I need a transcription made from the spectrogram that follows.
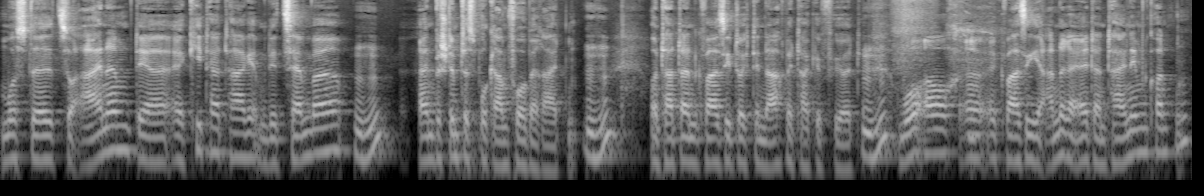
musste zu einem der äh, Kita-Tage im Dezember ein bestimmtes Programm vorbereiten und hat dann quasi durch den Nachmittag geführt, wo auch äh, quasi andere Eltern teilnehmen konnten.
